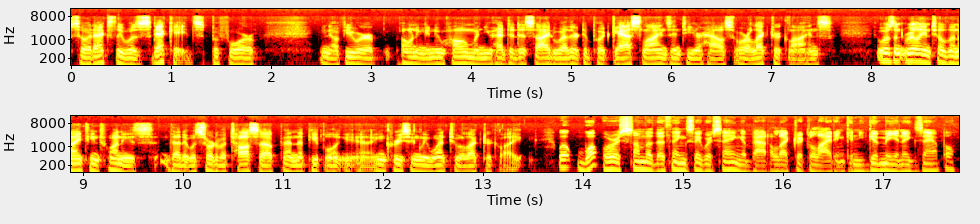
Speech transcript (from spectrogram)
So it actually was decades before, you know, if you were owning a new home and you had to decide whether to put gas lines into your house or electric lines, it wasn't really until the 1920s that it was sort of a toss up and that people uh, increasingly went to electric light. Well, what were some of the things they were saying about electric lighting? Can you give me an example?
